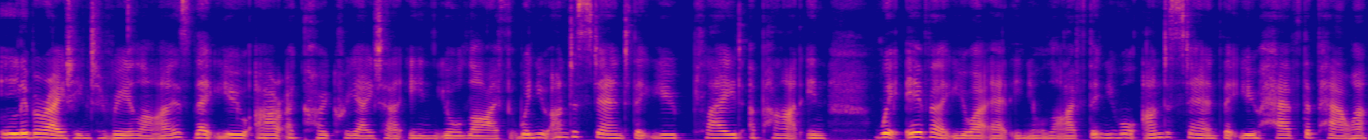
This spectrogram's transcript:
liberating to realize that you are a co creator in your life. When you understand that you played a part in wherever you are at in your life, then you will understand that you have the power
